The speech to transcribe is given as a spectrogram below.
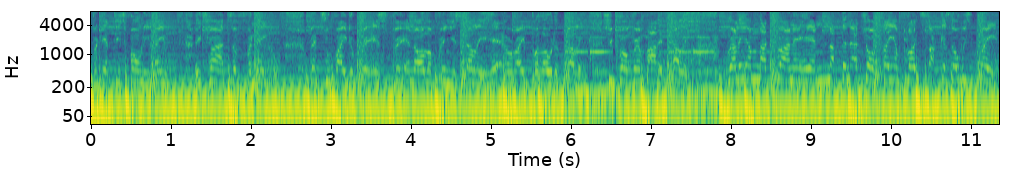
Forget these phony labels, they trying to finagle. Bet you bite a written, spitting all up in your celly, hitting right below the belly. She programmed by the telly. Really, I'm not trying to hear nothing that y'all saying. Blood suckers always praying.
